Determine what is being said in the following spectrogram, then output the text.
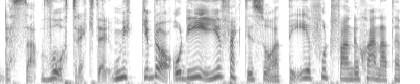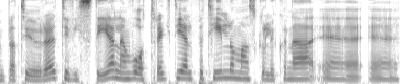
dessa våtdräkter. Mycket bra och det är ju faktiskt så att det är fortfarande sköna temperaturer till viss del. En våtdräkt hjälper till om man skulle kunna eh, eh,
